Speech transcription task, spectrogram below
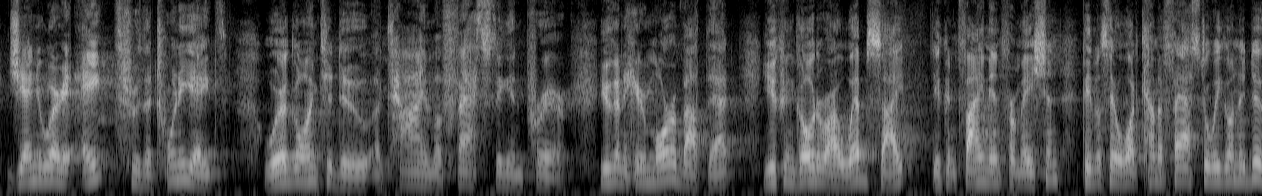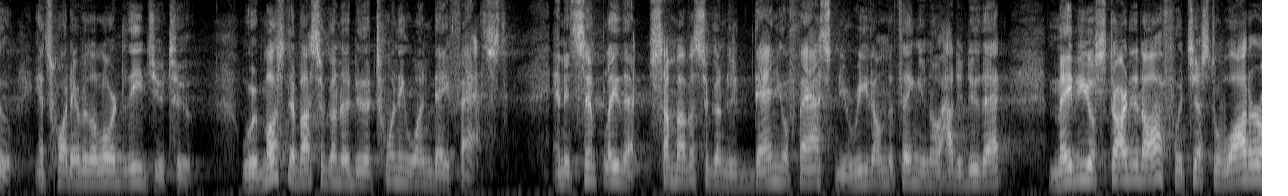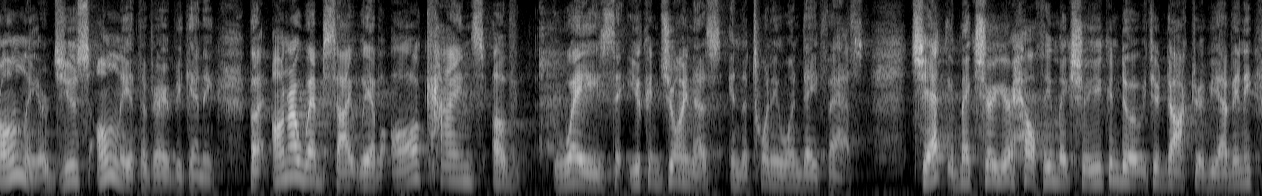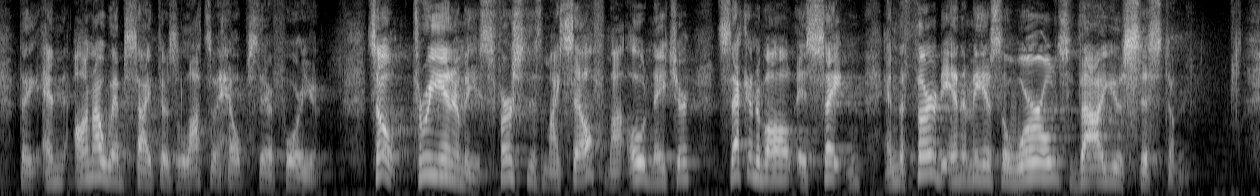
January 8th through the 28th, we're going to do a time of fasting and prayer. You're going to hear more about that. You can go to our website, you can find information. People say, well, What kind of fast are we going to do? It's whatever the Lord leads you to. We're, most of us are going to do a 21 day fast. And it's simply that some of us are going to do Daniel fast, and you read on the thing, you know how to do that. Maybe you'll start it off with just water only or juice only at the very beginning. But on our website, we have all kinds of ways that you can join us in the 21 day fast. Check, make sure you're healthy, make sure you can do it with your doctor if you have anything. And on our website, there's lots of helps there for you. So, three enemies. First is myself, my old nature. Second of all is Satan. And the third enemy is the world's value system.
